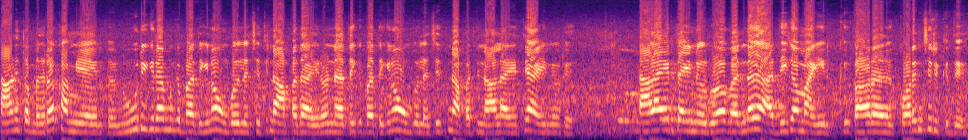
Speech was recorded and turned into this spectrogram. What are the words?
நானூற்றம்பது ரூபா கம்மியாயிருக்கு. நூறு கிராமுக்கு பார்த்தீங்கன்னா ஒம்பது லட்சத்தி நாற்பதாயிரம் நேரத்துக்கு பார்த்தீங்கன்னா ஒம்பது லட்சத்தி நாற்பத்தி நாலாயிரத்தி ஐநூறு. நாலாயிரத்தி ஐநூறுரூவா வந்து அதிகமாகிருக்கு குற- குறைஞ்சிருக்குது.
